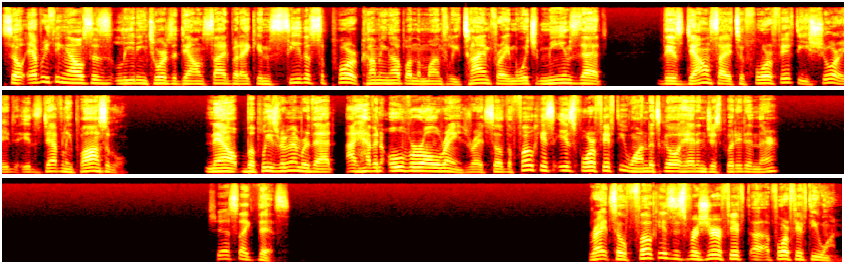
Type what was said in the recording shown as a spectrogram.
So everything else is leading towards the downside, but I can see the support coming up on the monthly time frame, which means that this downside to 450, sure, it, it's definitely possible. Now, but please remember that I have an overall range, right? So the focus is 451. Let's go ahead and just put it in there. Just like this. Right? So focus is for sure uh, 451.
